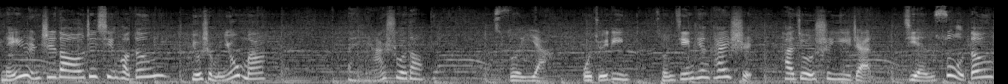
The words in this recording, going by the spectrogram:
没人知道这信号灯有什么用吗？说道。所以呀，我决定从今天开始，它就是一盏。减速灯，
